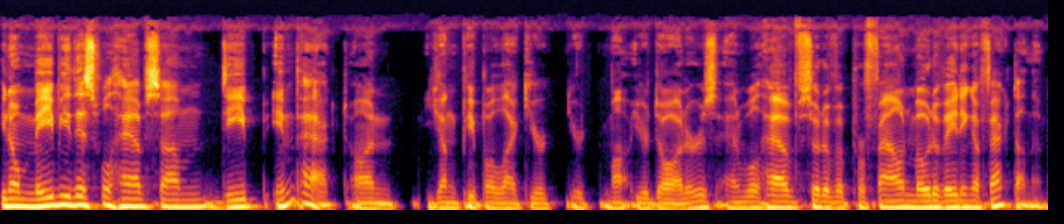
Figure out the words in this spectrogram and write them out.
you know, maybe this will have some deep impact on young people like your your your daughters, and will have sort of a profound motivating effect on them.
